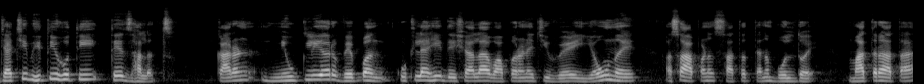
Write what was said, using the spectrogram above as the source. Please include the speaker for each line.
Speaker 1: ज्याची भीती होती ते झालंच. कारण न्यूक्लिअर वेपन कुठल्याही देशाला वापरण्याची वेळ येऊ नये असं आपण सातत्यानं बोलतोय. मात्र आता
